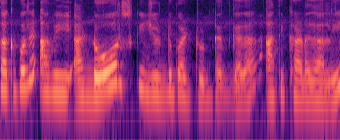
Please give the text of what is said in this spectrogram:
కాకపోతే అవి ఆ డోర్స్కి జిడ్డు పట్టి ఉంటుంది కదా అది కడగాలి.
